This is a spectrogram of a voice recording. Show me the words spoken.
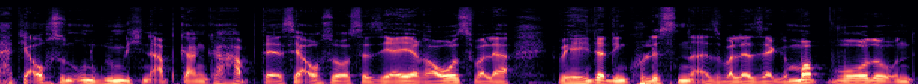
hat ja auch so einen unrühmlichen Abgang gehabt. Der ist ja auch so aus der Serie raus, weil er hinter den Kulissen, also weil er sehr gemobbt wurde und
